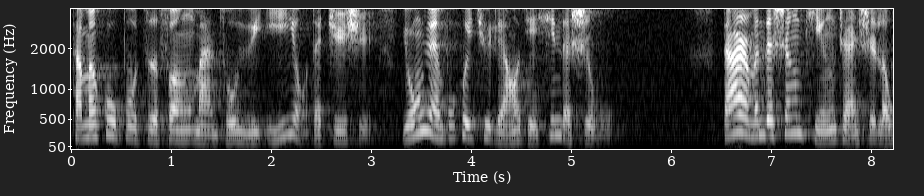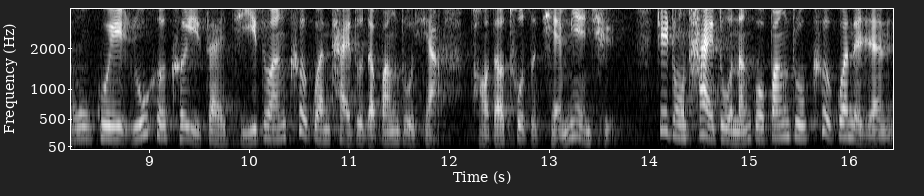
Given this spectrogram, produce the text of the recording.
他们固步自封，满足于已有的知识，永远不会去了解新的事物。达尔文的生平展示了乌龟如何可以在极端客观态度的帮助下跑到兔子前面去。这种态度能够帮助客观的人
